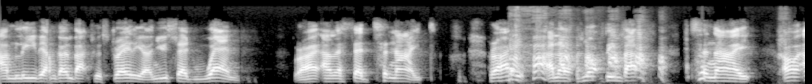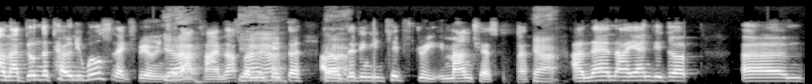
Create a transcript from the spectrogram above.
I'm leaving. I'm going back to Australia. And you said when, right? And I said tonight, right? and I've not been back tonight. Oh, and I'd done the Tony Wilson experience Yeah. at that time. That's when we did the. And I was living in Tib Street in Manchester. Yeah. And then I ended up um,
